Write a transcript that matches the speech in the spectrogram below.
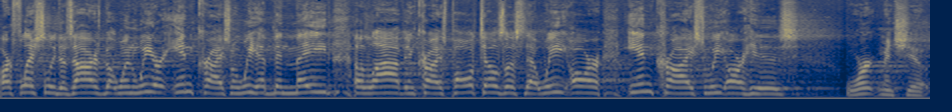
our fleshly desires. But when we are in Christ, when we have been made alive in Christ, Paul tells us that we are in Christ, we are his workmanship.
